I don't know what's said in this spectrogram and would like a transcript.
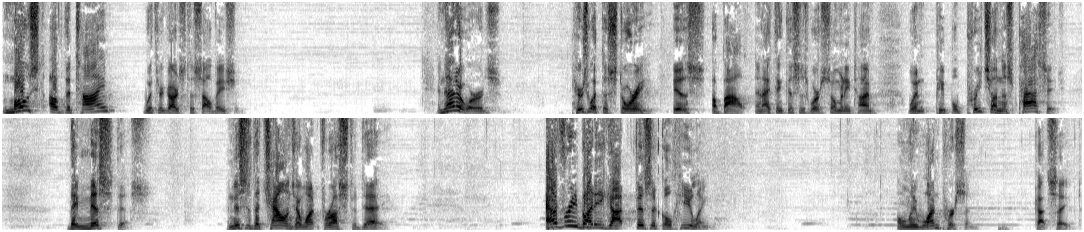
most of the time with regards to salvation. In other words, here's what the story is about. And I think this is where so many times when people preach on this passage, they miss this. And this is the challenge I want for us today. Everybody got physical healing. Only one person got saved.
